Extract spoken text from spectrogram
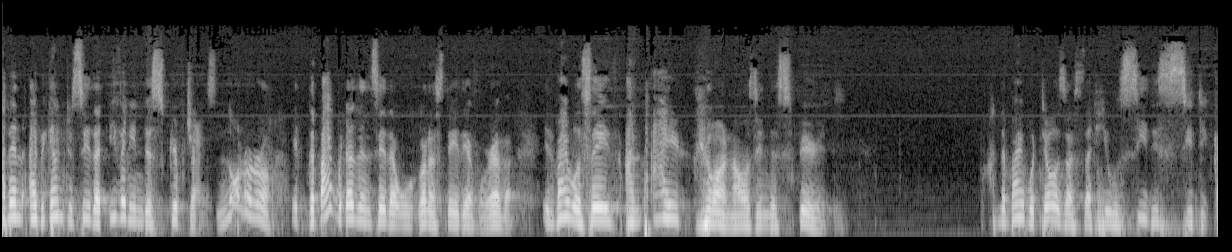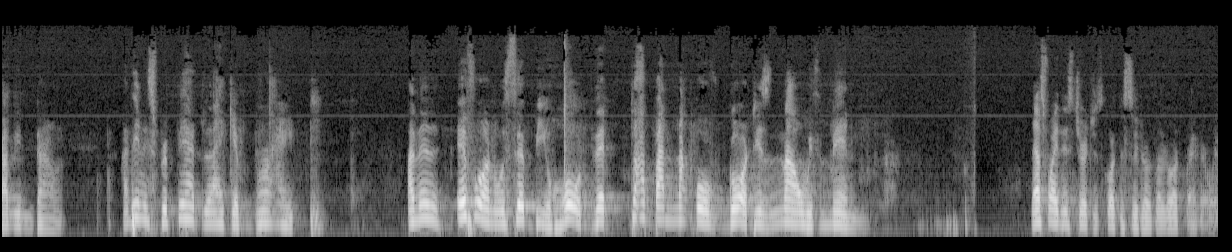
And then I began to see that even in the scriptures, no, no, no, it, the Bible doesn't say that we're going to stay there forever. The Bible says, And I, John, I was in the Spirit. And the Bible tells us that he will see this city coming down. And then it's prepared like a bride. And then everyone will say, Behold, the tabernacle of God is now with men. That's why this church is called the city of the Lord, by the way.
